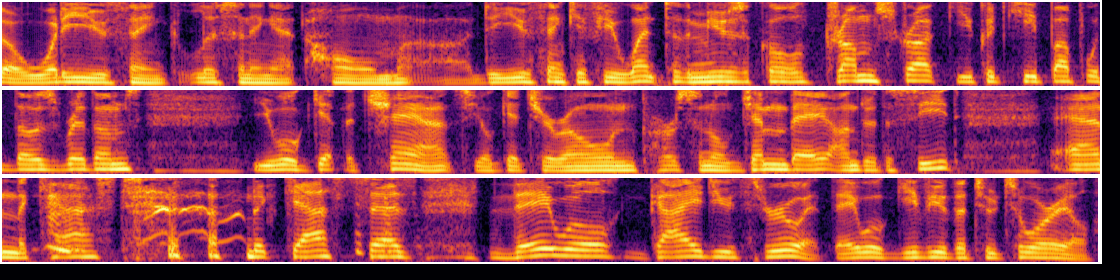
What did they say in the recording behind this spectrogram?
So, what do you think listening at home? Uh, do you think if you went to the musical Drumstruck, you could keep up with those rhythms? You will get the chance. You'll get your own personal djembe under the seat, and the cast, the cast says they will guide you through it. They will give you the tutorial,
